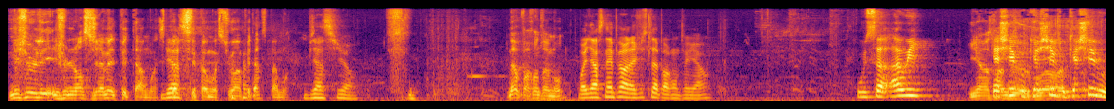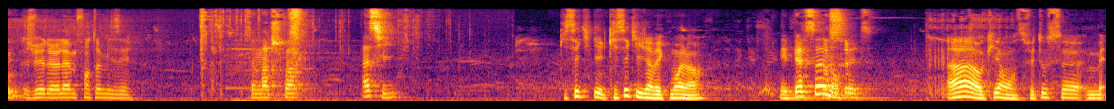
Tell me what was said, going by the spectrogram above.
Mais je, l'ai- je ne lance jamais de pétard, moi. C'est pas, moi. Si tu vois un pétard, c'est pas moi. Bien sûr. Non, par contre, vraiment. Bon, il y a un sniper là, juste là, par contre, les gars. Où ça? Ah oui. Cachez-vous, cachez-vous, cachez-vous. Je vais le, là me fantomiser. Ça marche pas. Ah si. Qui c'est qui, qui, qui vient avec moi là? Mais personne Non, en fait. Ah, ok, on se fait tous. euh, Mais.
